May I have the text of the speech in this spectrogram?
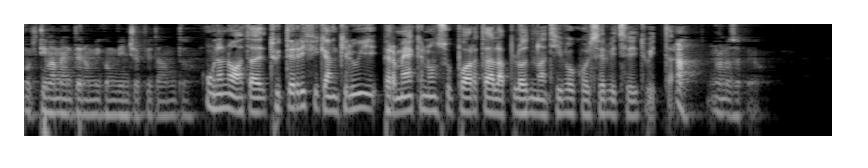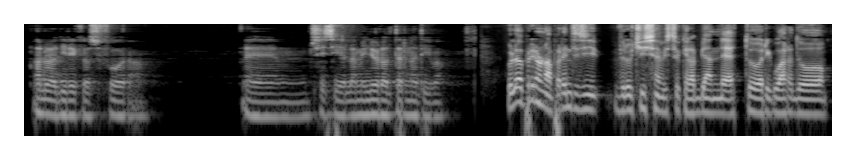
ultimamente non mi convince più tanto. Una nota, Twitterific anche lui per Mac non supporta l'upload nativo col servizio di Twitter. Ah, non lo sapevo. Allora direi che Osfora... Eh, sì, sì, è la migliore alternativa. Volevo aprire una parentesi velocissima, visto che l'abbiamo detto, riguardo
